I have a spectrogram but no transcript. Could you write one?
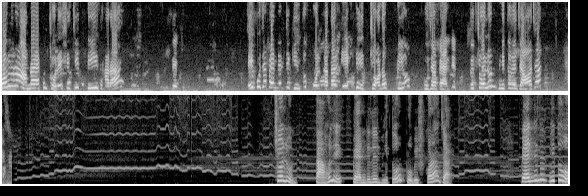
বন্ধুরা, আমরা এখন চলে এসেছি তি ধারা দেখুন, এই পূজা প্যান্ডেলটি কিন্তু কলকাতার একটি জনপ্রিয় পূজা প্যান্ডেল। তো চলুন, ভিতরে যাওয়া যাক। চলুন, তাহলে প্যান্ডেলের ভিতর প্রবেশ করা যাক। প্যান্ডেলের ভিতর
